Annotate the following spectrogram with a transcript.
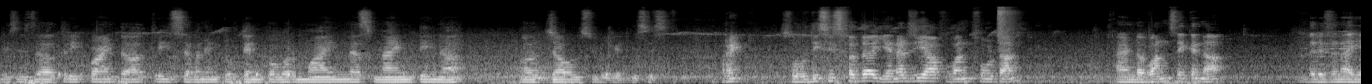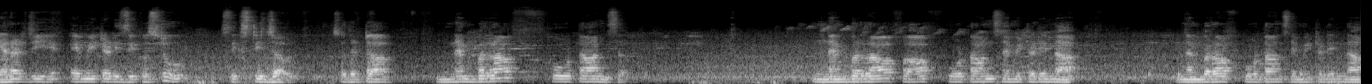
this is uh, 3.37 into 10 power minus 19 uh, uh, joules you will get. This is right? So this is for the energy of one photon. And uh, one second uh, there is an uh, energy emitted is equals to 60 joule. So that uh, number of photons number of uh, photons emitted in a number of photons emitted in a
